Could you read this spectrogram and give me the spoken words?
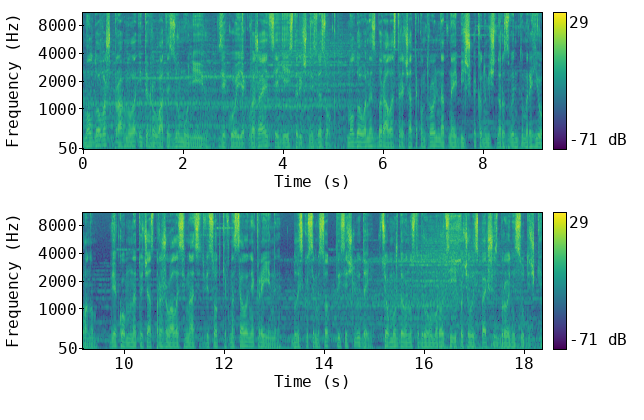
Молдова ж прагнула інтегруватись з Румунією, з якою, як вважається, є історичний зв'язок. Молдова не збиралась втрачати контроль над найбільш економічно розвинутим регіоном, в якому на той час проживало 17% населення країни, близько 700 тисяч людей. В цьому ж 92-му році і почались перші збройні сутички.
